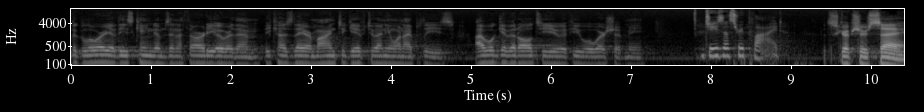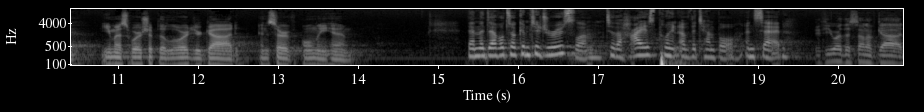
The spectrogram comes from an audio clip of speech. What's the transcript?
the glory of these kingdoms and authority over them, because they are mine to give to anyone I please. I will give it all to you if you will worship me. Jesus replied, The scriptures say, You must worship the Lord your God and serve only him. Then the devil took him to Jerusalem, to the highest point of the temple, and said, If you are the Son of God,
